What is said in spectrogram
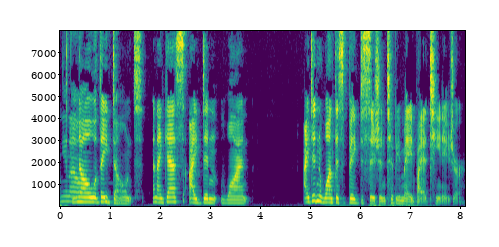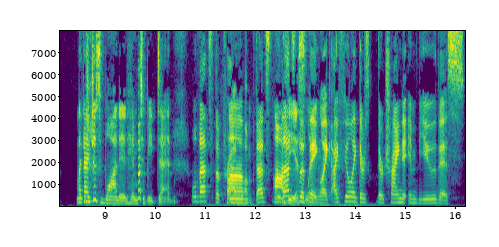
You know? No, they don't. And I guess I didn't want I didn't want this big decision to be made by a teenager. Like I just wanted him to be dead. Well, that's the problem. Um, that's well, that's the thing. Like, I feel like there's they're trying to imbue this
